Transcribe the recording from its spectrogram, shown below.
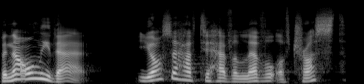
But not only that, you also have to have a level of trust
